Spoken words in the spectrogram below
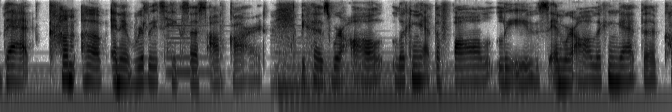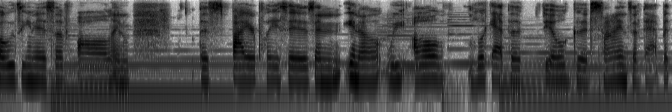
that come up and it really takes mm-hmm. us off guard because we're all looking at the fall leaves and we're all looking at the coziness of fall and the fireplaces and you know we all look at the feel good signs of that. But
